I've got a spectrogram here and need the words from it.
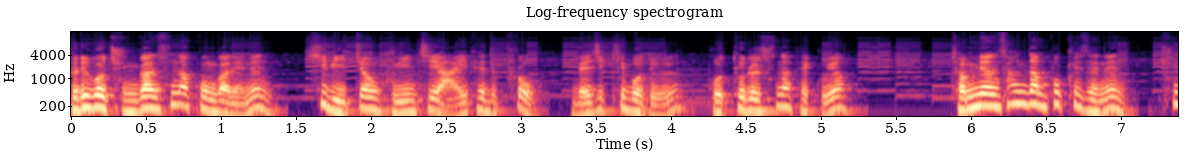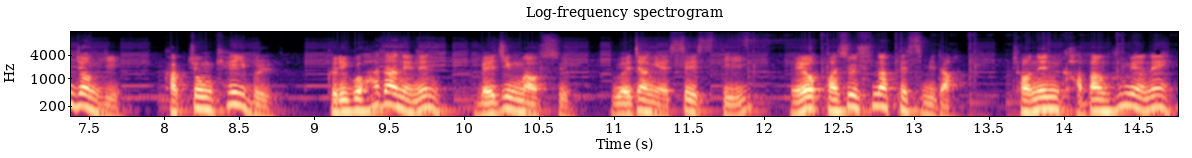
그리고 중간 수납 공간에는 12.9인치 아이패드 프로, 매직 키보드, 보틀을 수납했고요. 전면 상단 포켓에는 충전기, 각종 케이블, 그리고 하단에는 매직 마우스, 외장 SSD, 에어팟을 수납했습니다. 저는 가방 후면에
